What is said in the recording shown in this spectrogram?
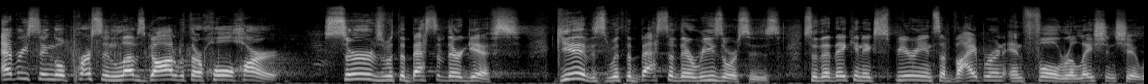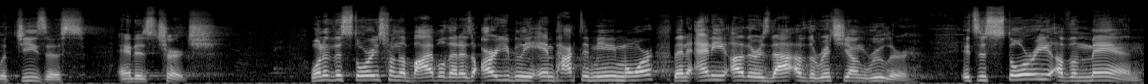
every single person loves God with their whole heart, serves with the best of their gifts, gives with the best of their resources, so that they can experience a vibrant and full relationship with Jesus and His church. One of the stories from the Bible that has arguably impacted me more than any other is that of the rich young ruler. It's a story of a man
